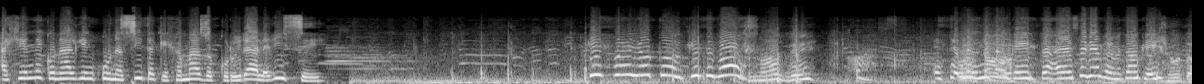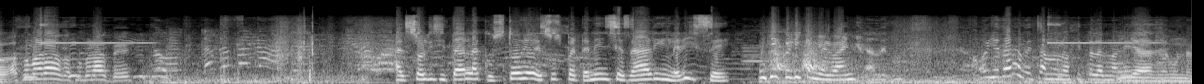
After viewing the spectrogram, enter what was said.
Agende con alguien una cita que jamás ocurrirá, le dice. ¿Qué fue, loco? ¿Qué se va? Más, ve. Este, me, me tengo que ir. Eh, Estoy bien, pero me tengo que ir. Chuta, asomarás, asomarás, ve. Al solicitar la custodia de sus pertenencias a alguien, le dice. Oye, colítame al baño. Oye, dame echame un ojito a las maletas. de una.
